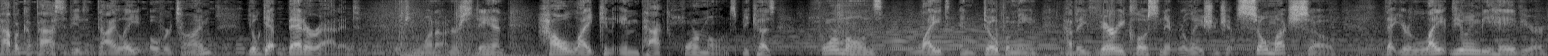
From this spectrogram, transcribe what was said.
have a capacity to dilate over time, you'll get better at it. If you want to understand how light can impact hormones, because hormones, light and dopamine, have a very close knit relationship. So much so that your light viewing behavior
